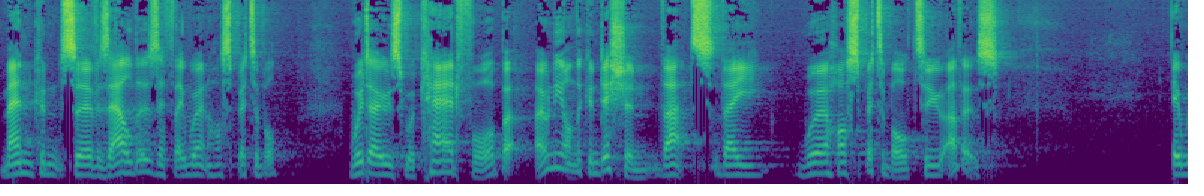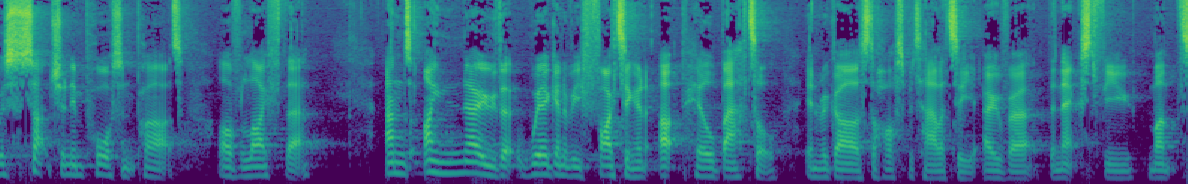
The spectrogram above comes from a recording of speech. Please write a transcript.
Men couldn't serve as elders if they weren't hospitable. Widows were cared for, but only on the condition that they were hospitable to others. It was such an important part of life there. And I know that we're going to be fighting an uphill battle in regards to hospitality over the next few months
